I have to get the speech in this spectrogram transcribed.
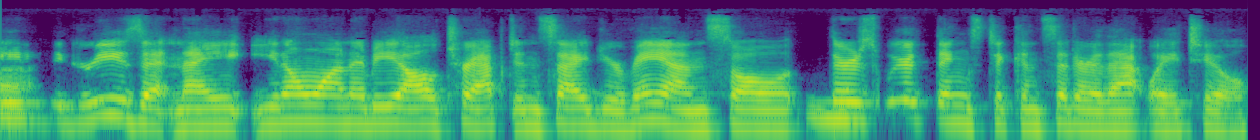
80 degrees at night you don't want to be all trapped inside your van so Mm. there's weird things to consider that way too.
